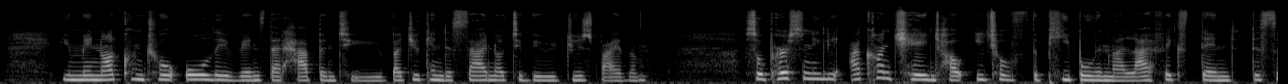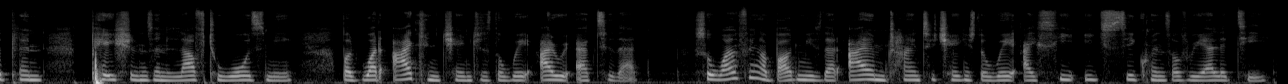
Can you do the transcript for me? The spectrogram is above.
You may not control all the events that happen to you, but you can decide not to be reduced by them. So, personally, I can't change how each of the people in my life extend discipline, patience, and love towards me. But what I can change is the way I react to that. So, one thing about me is that I am trying to change the way I see each sequence of reality.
